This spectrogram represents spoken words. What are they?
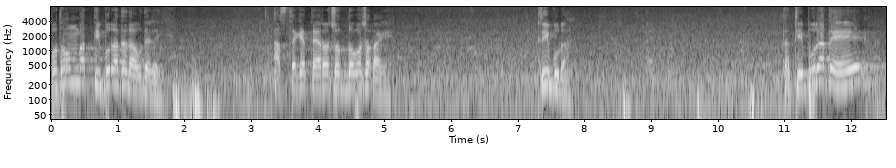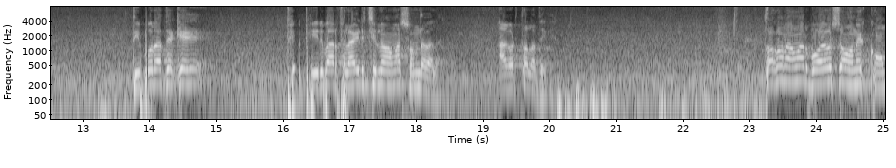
প্রথমবার ত্রিপুরাতে দাউতে যাই। আজ থেকে তেরো, চোদ্দ বছর আগে। ত্রিপুরা। তা ত্রিপুরাতে, ত্রিপুরা থেকে ফিরবার ফ্লাইট ছিল আমার সন্ধ্যাবেলা, আগরতলা থেকে। তখন আমার বয়স অনেক কম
